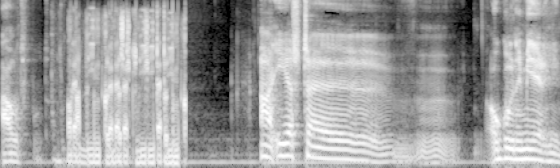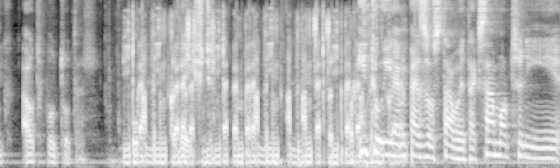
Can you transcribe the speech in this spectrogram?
output. link lewe 6 digit link. A i jeszcze y, ogólny miernik outputu też. I tu link lewe 6 digit temper link advanced czyli per I tu IMP zostały tak samo, czyli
